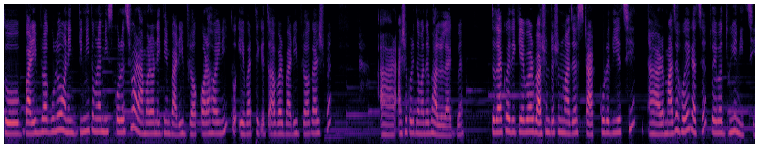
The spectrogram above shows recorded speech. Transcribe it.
তো বাড়ির ব্লগগুলো অনেক দিনই তোমরা মিস করেছ। আর আমার অনেকদিন বাড়ির ব্লগ করা হয়নি। তো এবার থেকে তো আবার বাড়ির ব্লগ আসবে। আর আশা করি তোমাদের ভালো লাগবে। তো দেখো এদিকে এবার বাসন টাসন মাজা স্টার্ট করে দিয়েছি। আর মাজা হয়ে গেছে, তো এবার ধুয়ে নিচ্ছি।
